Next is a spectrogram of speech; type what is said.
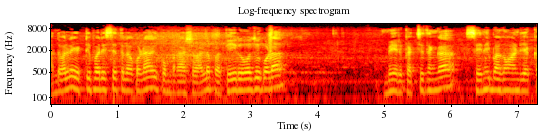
అందువల్ల ఎట్టి పరిస్థితుల్లో కూడా ఈ కుంభరాశి వాళ్ళు ప్రతిరోజు కూడా మీరు ఖచ్చితంగా శని భగవానుడి యొక్క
